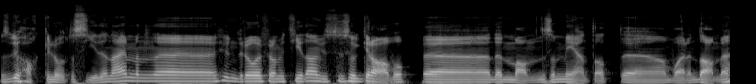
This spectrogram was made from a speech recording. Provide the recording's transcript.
Altså, du har ikke lov til å si det, nei, men uh, 100 år fram i tid, da, hvis du skal grave opp uh, den mannen som mente at uh, han var en dame,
